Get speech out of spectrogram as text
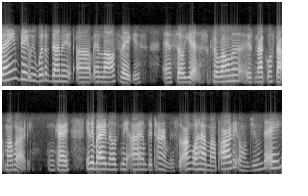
same date we would have done it um, in Las Vegas. And so yes, Corona is not going to stop my party. Okay? Anybody knows me, I am determined. So I'm going to have my party on June the 8th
